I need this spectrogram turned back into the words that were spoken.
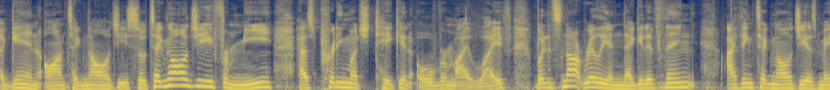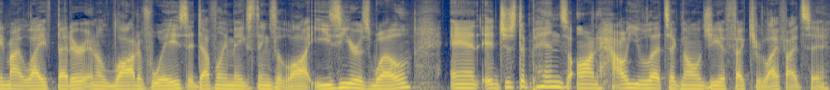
again on technology. So technology for me has pretty much taken over my life, but it's not really a negative thing. I think technology has made my life better in a lot of ways. It definitely makes things a lot easier as well, and it just depends on how you let technology affect your life, I'd say.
